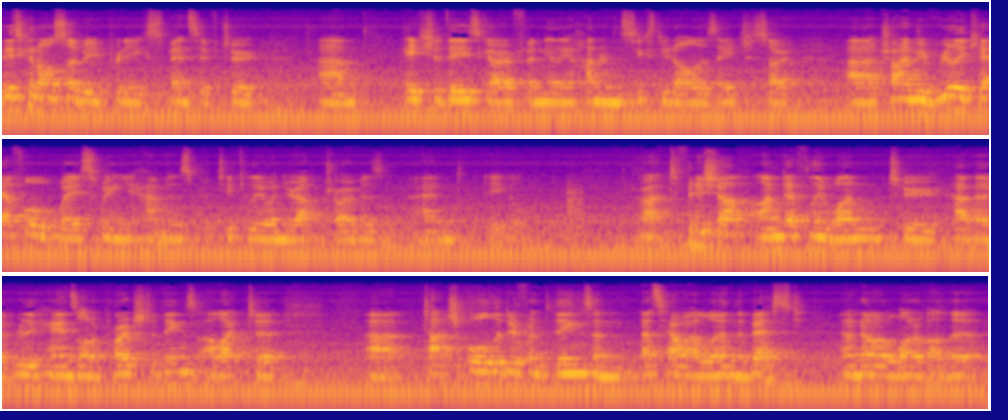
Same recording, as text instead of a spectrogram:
These can also be pretty expensive too. Um, each of these go for nearly $160 each, so uh, try and be really careful where you're swinging your hammers, particularly when you're up drovers and eagle. Right, to finish up, I'm definitely one to have a really hands-on approach to things. I like to uh, touch all the different things and that's how I learn the best. And I know a lot of other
